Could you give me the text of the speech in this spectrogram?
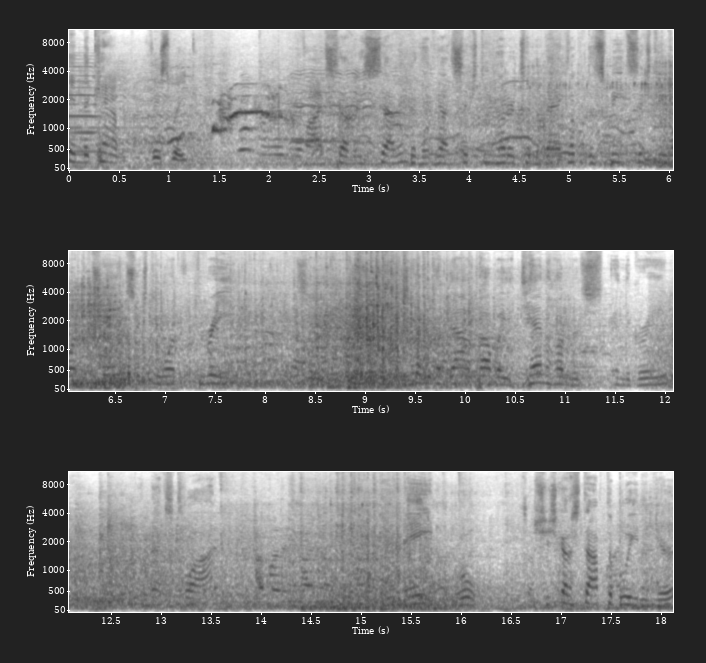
in the camp this week. 577, but they've got 1600s in the bank. Look at the speed, 61 to change, 61 to 3. So it's going to come down probably 10 hundredths in the green. The next clock. Eight. Whoa. So she's got to stop the bleeding here.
